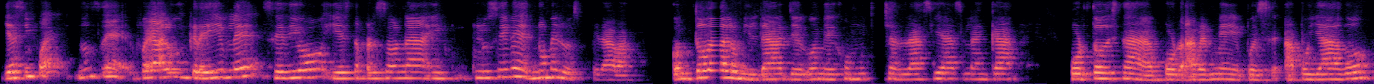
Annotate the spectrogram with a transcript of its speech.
y así fue, no sé, fue algo increíble, se dio y esta persona inclusive no me lo esperaba con toda la humildad llegó y me dijo muchas gracias, Blanca, por todo esta, por haberme pues apoyado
